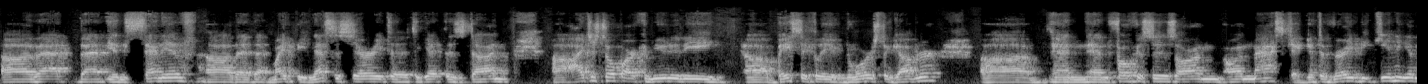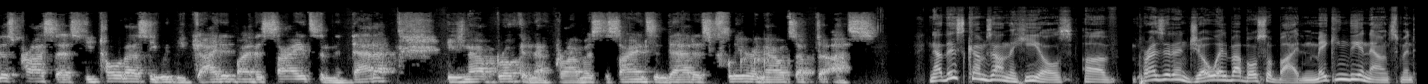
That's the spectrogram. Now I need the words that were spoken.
uh, that that incentive uh, that, that might be necessary to, to get this done. Uh, I just hope our community uh, basically ignores the governor and and focuses on on masking. At the very beginning of this process, he told us he would be guided by the science and the data. He's now broken that promise. The science and data is clear, and now it's up to us. Now, this comes on the heels of President Joe Baboso Biden making the announcement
